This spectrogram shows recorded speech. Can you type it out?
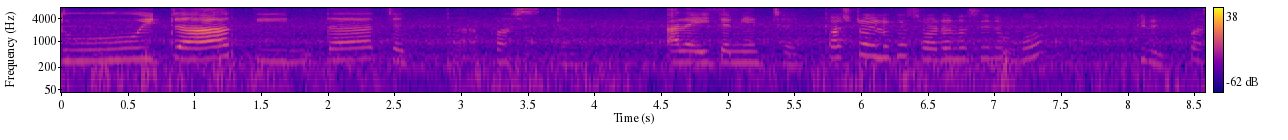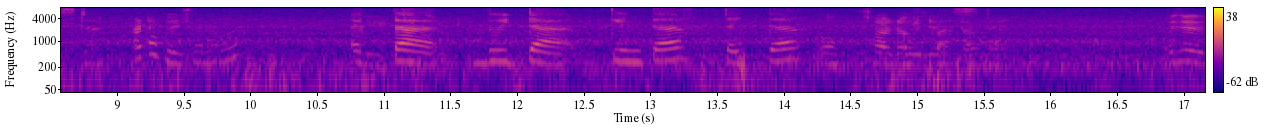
দুইটা তিনটা চারটা পাঁচটা। আর এইটা নিয়ে চাই পাঁচটা হইল কে? ছয়টা না সেন আমগো কিরে? পাঁচটা। আটা কইছো না একটা দুইটা তিনটা চারটা ও ছয়টা হইল একটা, পাঁচটা। হ্যাঁ। ওই যে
